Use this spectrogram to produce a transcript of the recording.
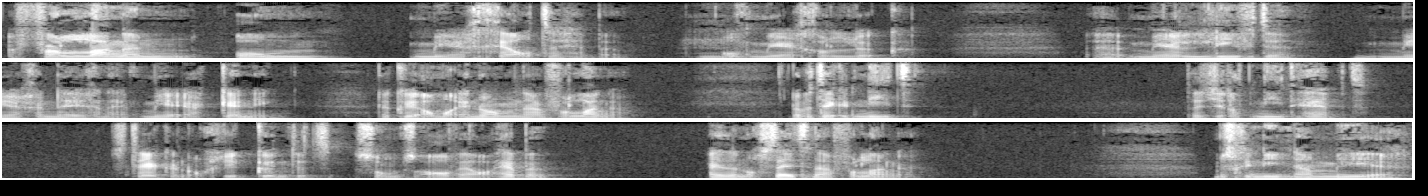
verlangen om meer geld te hebben. Of meer geluk. eh, meer liefde. Meer genegenheid. Meer erkenning. Daar kun je allemaal enorm naar verlangen. Dat betekent niet dat je dat niet hebt. Sterker nog, je kunt het soms al wel hebben. En er nog steeds naar verlangen. Misschien niet naar meer.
